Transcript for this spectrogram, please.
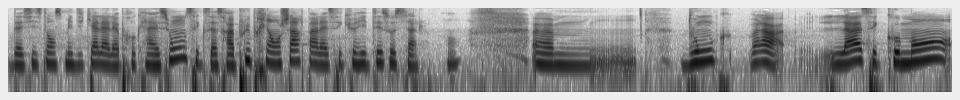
d'assistance médicale à la procréation, c'est que ça sera plus pris en charge par la sécurité sociale. Hein. Euh, donc voilà, là c'est comment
